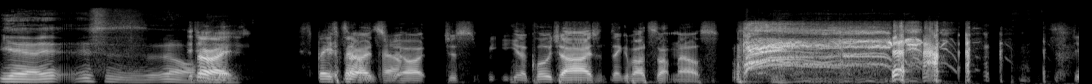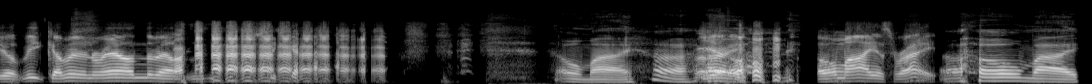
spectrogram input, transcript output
yeah. It, this is. Oh, it's all right. man. Space It's Mountain, right, pal. sweetheart. Just you know, close your eyes and think about something else. Feel me coming around the mountain. Oh my. Uh, all Yeah. right. oh my, is right. Oh my.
